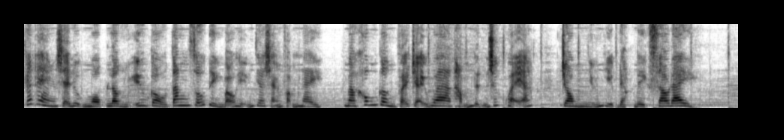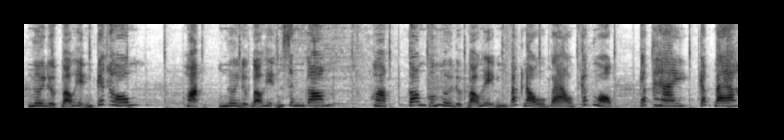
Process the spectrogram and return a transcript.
khách hàng sẽ được một lần yêu cầu tăng số tiền bảo hiểm cho sản phẩm này mà không cần phải trải qua thẩm định sức khỏe trong những dịp đặc biệt sau đây. Người được bảo hiểm kết hôn, hoặc người được bảo hiểm sinh con, hoặc con của người được bảo hiểm bắt đầu vào cấp 1, cấp 2, cấp 3,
